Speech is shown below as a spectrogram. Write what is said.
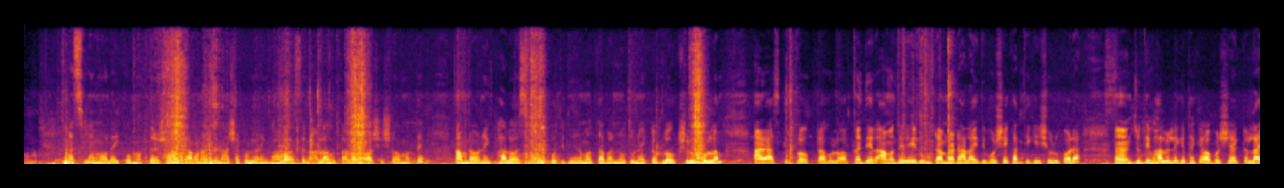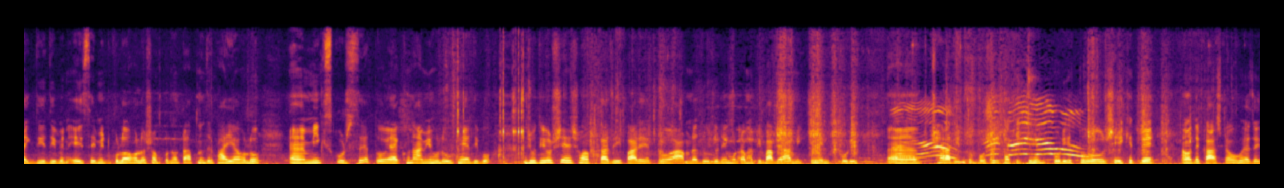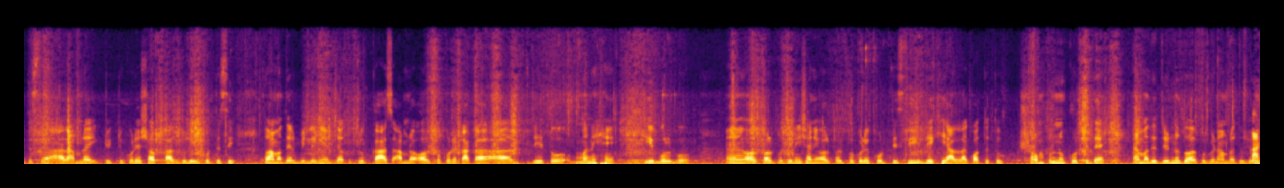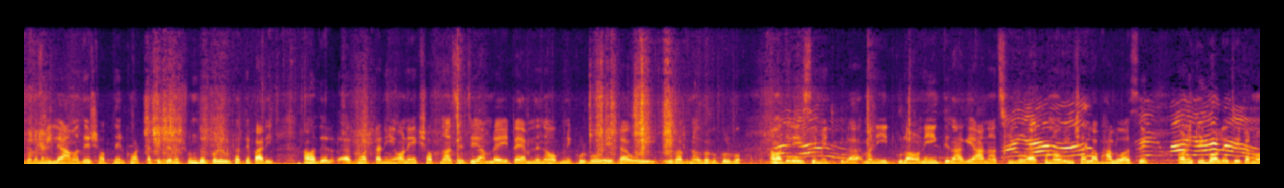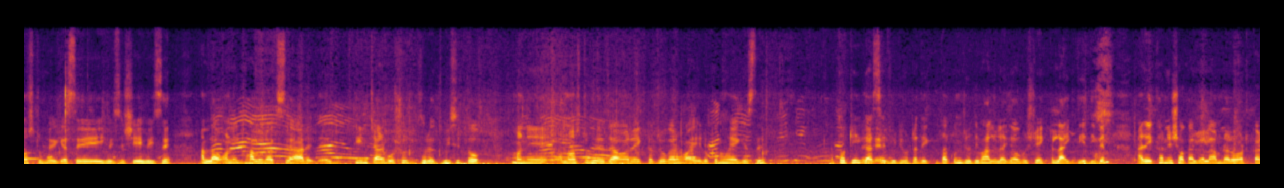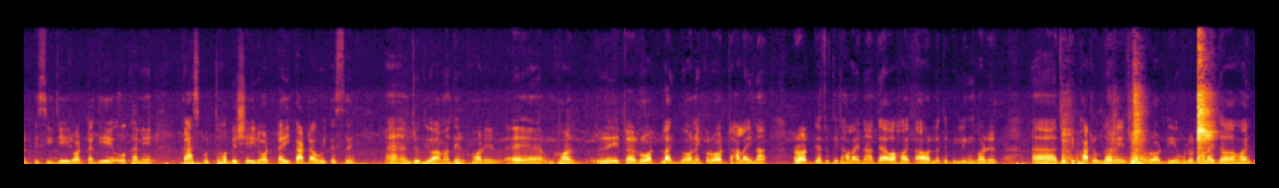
আসসালামু আলাইকুম, আপনারা সবাই কেমন আছেন? আশা করি অনেক ভালো আছেন। আল্লাহ তালার অশেষ রহমতে আমরা অনেক ভালো আছি, তো প্রতিদিনের মতো আবার নতুন একটা ব্লগ শুরু করলাম। আর আজকের ব্লগটা হলো আপনাদের, আমাদের এই রুমটা আমরা ঢালাই দিব সেখান থেকেই শুরু করা। যদি ভালো লেগে থাকে অবশ্যই একটা লাইক দিয়ে দিবেন। এই সিমেন্টগুলো হলো সম্পূর্ণটা আপনাদের ভাইয়া হলো মিক্স করছে, তো এখন আমি হলো উঠিয়ে দিব। যদিও সে সব কাজেই পারে, তো আমরা দুজনে মোটামুটিভাবে আমি একটু হেল্প করি। সারাদিন তো বসেই থাকি একটু হেল্প করি। তো সেই ক্ষেত্রে আমাদের কাজটাও হয়ে যাইতেছে আর আমরা একটু একটু করে সব কাজগুলোই করতেছি। তো আমাদের বিল্ডিংয়ের যতটুকু কাজ আমরা অল্প করে টাকা আর যেহেতু মানে কি বলব অল্প অল্প জিনিস আনি অল্প অল্প করে করতেছি দেখি আল্লাহ কতটুকু সম্পূর্ণ করতে দেয়। আমাদের জন্য দোয়া করবেন আমরা দুজন মিলে আমাদের স্বপ্নের ঘরটাকে যেন সুন্দর করে উঠাতে পারি। আমাদের ঘরটা নিয়ে অনেক স্বপ্ন আছে যে আমরা এটা এমনি না অমনি করব, এটা ওই, এভাবে না ওইভাবে করব। আমাদের এই সিমেন্টগুলা মানে ইটগুলো অনেক দিন আগে আনা ছিল এখনও ইনশাল্লাহ ভালো আছে। অনেকেই বলে যে এটা নষ্ট হয়ে গেছে, এই হয়েছে সেই হয়েছে। আল্লাহ অনেক ভালো লাগছে আর তিন, চার বছর ধরে ধুইছি তো মানে নষ্ট হয়ে যাওয়ার একটা জোগাড় হয়, এরকম হয়ে গেছে। তো ঠিক আছে ভিডিওটা দেখতে থাকুন। যদি ভালো লাগে অবশ্যই একটা লাইক দিয়ে দিবেন। আর এখানে সকালবেলা আমরা রড কাটতেছি যে এই রডটা দিয়ে ওখানে কাজ করতে হবে সেই রডটাই কাটা হইতেছে। যদিও আমাদের ঘরের ঘর এটা রড লাগবে অনেক রড ঢালাই না। রড দিয়ে যদি ঢালাই না দেওয়া হয় তাহলে তো বিল্ডিং ঘরের যদি ফাটল ধরে এই জন্য রড দিয়ে হলো ঢালাই দেওয়া হয়।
